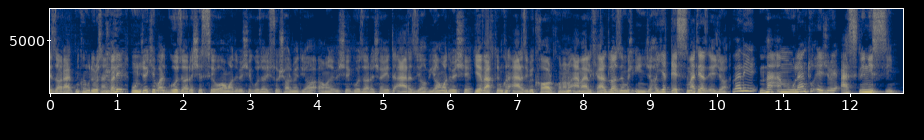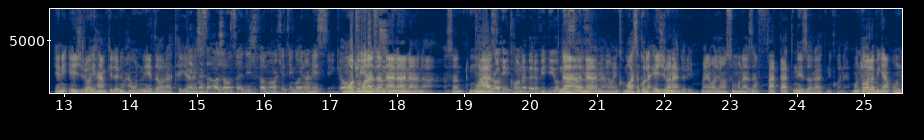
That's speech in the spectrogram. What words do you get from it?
نظارت می‌کنیم درست انجام. ولی اونجایی که باید گزارش سئو آماده بشه گزارش سوشال مدیا آماده بشه گزارش های ارزیابی آماده بشه یه وقتی می‌کنه ارزیابی کارکنان و عملکرد لازم باشه اینجاها یه قسمتی از اجرا ولی معمولا تو اجرای اصلی نیستیم یعنی اجرایی هم که داریم همون نظارته یعنی هست مثل آژانس های دیجیتال مارکتینگ و اینا نیستین که ما تو منظم نه نه نه نه اصلا تو منظم کنه بره ویدیو نه نه نه اینا. ما, اصلا کلا اجرا نداریم من آژانس منظم فقط نظارت می‌کنه من حالا میگم اون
